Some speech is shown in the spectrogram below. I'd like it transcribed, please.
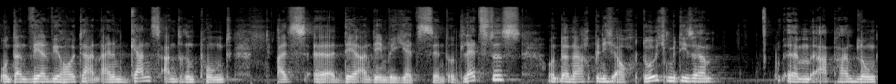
und dann wären wir heute an einem ganz anderen Punkt als äh, der, an dem wir jetzt sind. Und letztes, und danach bin ich auch durch mit dieser ähm, Abhandlung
